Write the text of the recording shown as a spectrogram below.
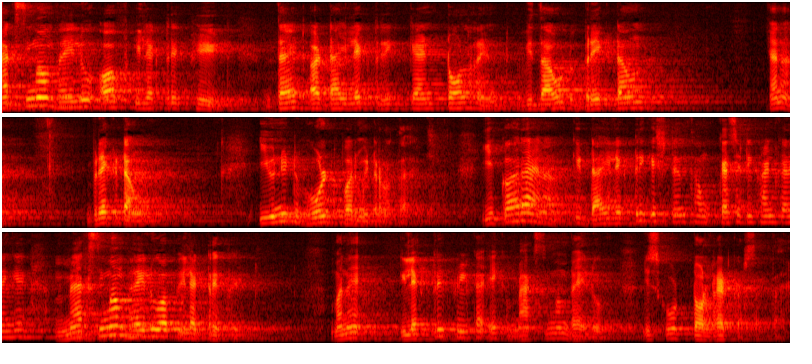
maximum value of electric field that a dielectric can tolerant without breakdown है ना breakdown unit volt per metre होता है ये कह रहा है ना कि डाइलेक्ट्रिक स्ट्रेंथ हम कैसे डिफाइन करेंगे maximum value of electric field माने इलेक्ट्रिक फील्ड का एक मैक्सिमम वैल्यू जिसको टॉलरेट कर सकता है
